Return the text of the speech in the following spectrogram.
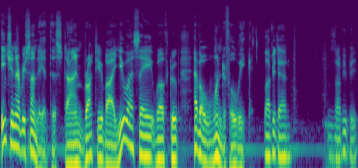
each and every Sunday at this time, brought to you by USA Wealth Group. Have a wonderful week. Love you, Dad. Love you, Pete.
